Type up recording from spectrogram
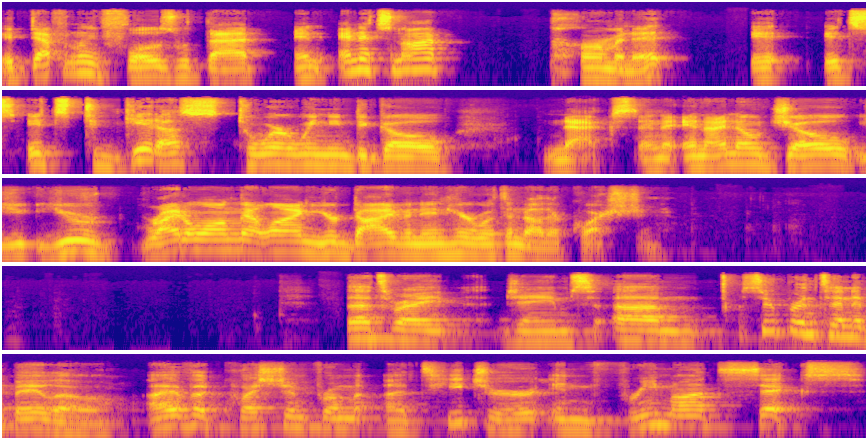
it definitely flows with that. And and it's not permanent. It it's it's to get us to where we need to go next. And and I know Joe, you, you're right along that line. You're diving in here with another question. That's right, James. Um, Superintendent Balow, I have a question from a teacher in Fremont 6.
